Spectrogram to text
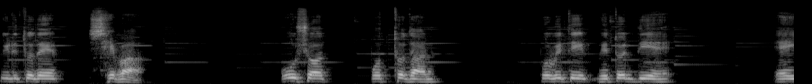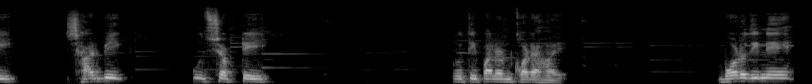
পীড়িতদের সেবা, ঔষধ পথ্যদান প্রভৃতির ভেতর দিয়ে এই সার্বিক উৎসবটি প্রতিপালন করা হয়। বড়দিনে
